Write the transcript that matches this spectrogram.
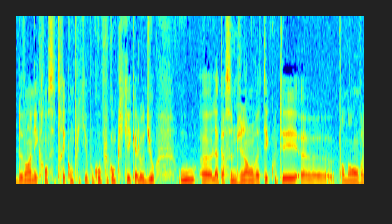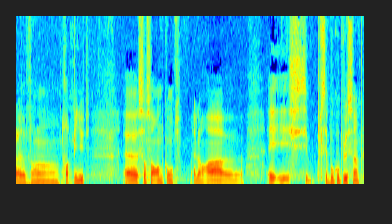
devant un écran, c'est très compliqué, beaucoup plus compliqué qu'à l'audio, où euh, la personne généralement va t'écouter pendant voilà, 20-30 minutes sans s'en rendre compte. Alors, et, et c'est beaucoup plus simple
